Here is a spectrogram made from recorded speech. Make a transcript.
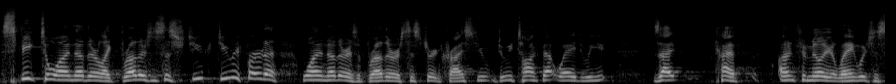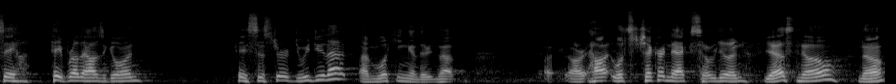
Speak to one another like brothers and sisters. Do you, do you refer to one another as a brother or sister in Christ? Do, do we talk that way? Do we, is that kind of unfamiliar language to say, hey, brother, how's it going? Hey, sister, do we do that? I'm looking and they're not. Uh, all right, how, let's check our necks. How are we doing? Yes? No? No?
